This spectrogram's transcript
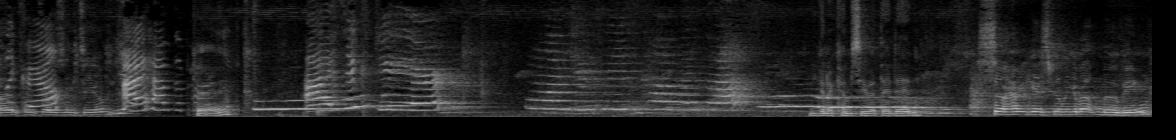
From Frozen 2? I have the Okay. Won't you please come with us? You gonna come see what they did? So, how are you guys feeling about moving?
